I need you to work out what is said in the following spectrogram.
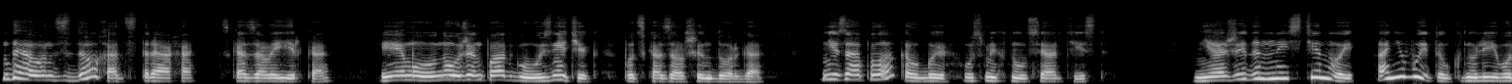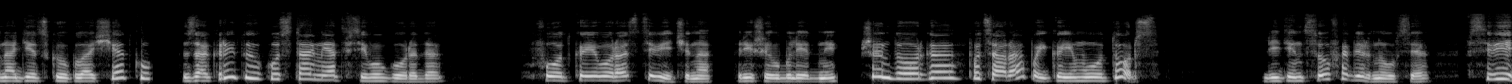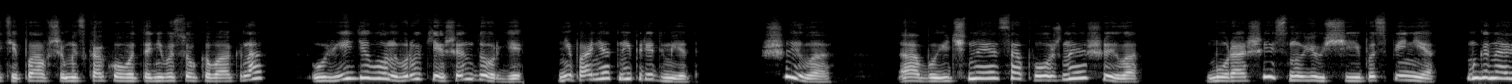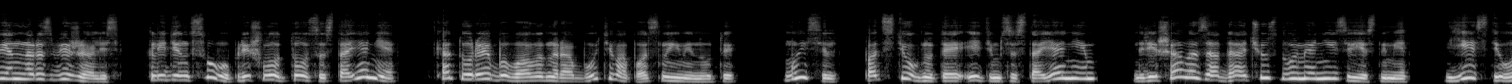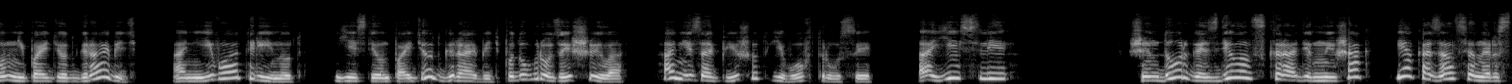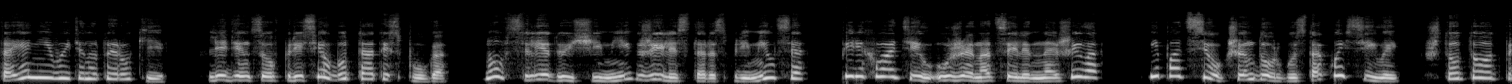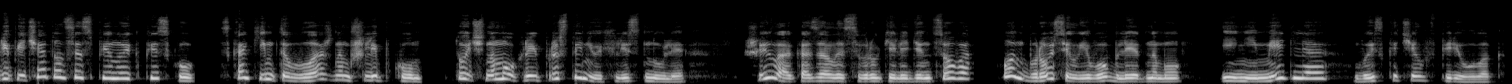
«Да он сдох от страха», — сказала Ирка. «Ему нужен подгузничек», — подсказал Шиндорга. «Не заплакал бы», — усмехнулся артист. Неожиданной стеной они вытолкнули его на детскую площадку, закрытую кустами от всего города. Фотка его расцвечена, — решил бледный. «Шендорга, поцарапай-ка ему торс». Леденцов обернулся. В свете, павшем из какого-то невысокого окна, увидел он в руке Шендорги непонятный предмет. Шило. Обычное сапожное шило. Мураши, снующие по спине, мгновенно разбежались. К Леденцову пришло то состояние, которая бывала на работе в опасные минуты. Мысль, подстегнутая этим состоянием, решала задачу с двумя неизвестными. Если он не пойдет грабить, они его отринут. Если он пойдет грабить под угрозой шила, они запишут его в трусы. А если... Шиндорга сделал скраденный шаг и оказался на расстоянии вытянутой руки. Леденцов присел, будто от испуга, но в следующий миг жилисто распрямился, перехватил уже нацеленное шило и подсек Шендоргу с такой силой, что тот припечатался спиной к песку с каким-то влажным шлепком, точно мокрой простыней хлестнули. Шило оказалось в руке Леденцова, он бросил его бледному и немедля выскочил в переулок.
